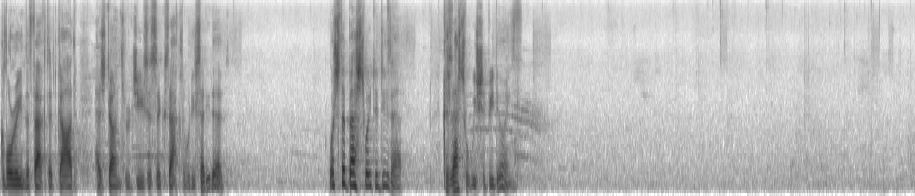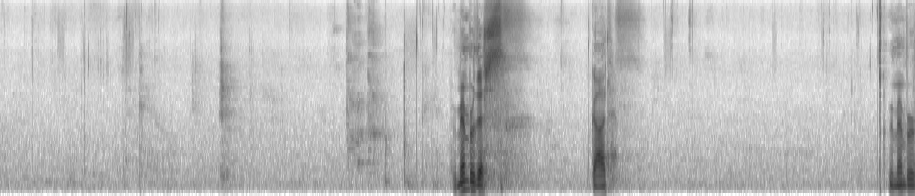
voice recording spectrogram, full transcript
glory in the fact that God has done through Jesus exactly what he said he did? What's the best way to do that? Because that's what we should be doing. Remember this, God. Remember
